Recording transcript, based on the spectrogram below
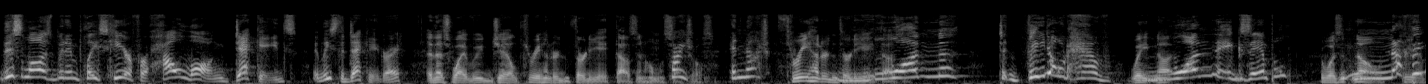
This law has been in place here for how long? Decades. At least a decade, right? And that's why we jailed 338,000 homosexuals. And not 338,000. one. t- They don't have Wait, not- one example. It wasn't, no. Nothing?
